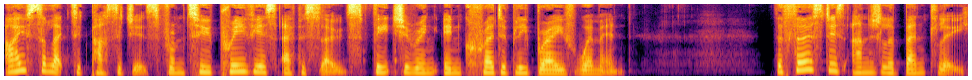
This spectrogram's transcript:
I've selected passages from two previous episodes featuring incredibly brave women. The first is Angela Bentley,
